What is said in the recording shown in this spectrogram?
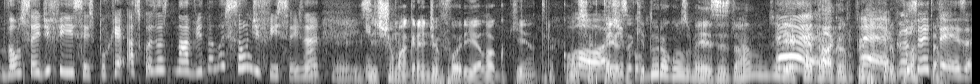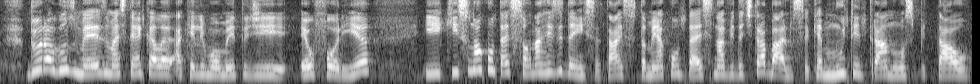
vão ser difíceis, porque as coisas na vida elas são difíceis, né? Existe uma grande euforia logo que entra, com Lógico. certeza. Que dura alguns meses, não, diria é, que é da água no primeiro É, com plantão. certeza. Dura alguns meses, mas tem aquela, aquele momento de euforia e que isso não acontece só na residência, tá? Isso também acontece na vida de trabalho. Você quer muito entrar num hospital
